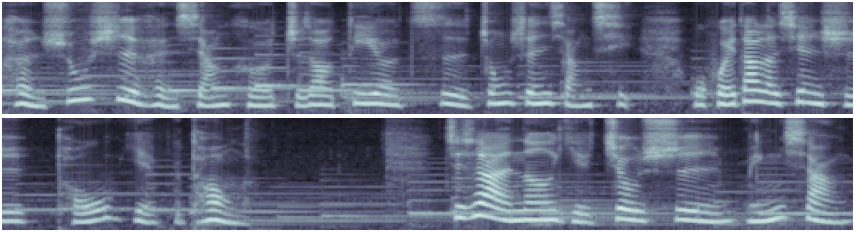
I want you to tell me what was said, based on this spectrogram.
很舒适，很祥和。直到第二次钟声响起，我回到了现实，头也不痛了。接下来呢，也就是冥想。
